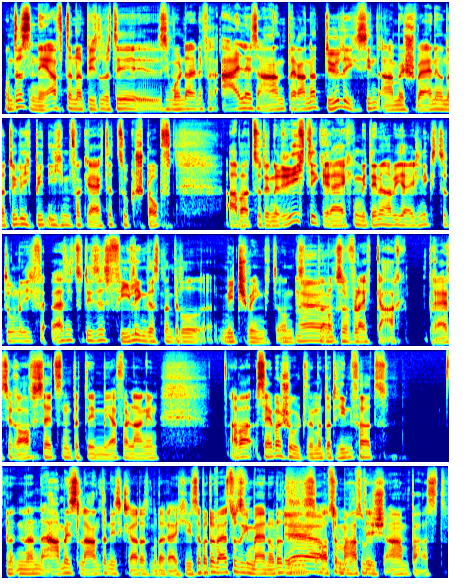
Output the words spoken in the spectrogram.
Und das nervt dann ein bisschen, weil die, sie wollen da einfach alles andran. Natürlich sind arme Schweine und natürlich bin ich im Vergleich dazu gestopft, aber zu den richtig Reichen, mit denen habe ich eigentlich nichts zu tun. Und ich weiß nicht, so dieses Feeling, das dann ein bisschen mitschwingt und Ja, dann ja. noch so vielleicht gar Preise raufsetzen und bei dem mehr verlangen. Aber selber schuld, wenn man dorthin fährt, in ein armes Land, dann ist klar, dass man da reich ist. Aber du weißt, was ich meine, oder? Das Ja, ist ja, absolut, automatisch arm passt.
